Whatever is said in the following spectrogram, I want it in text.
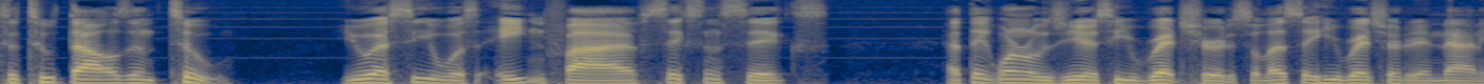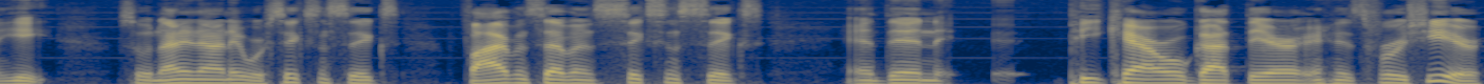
to 2002, USC was eight and five, six and six. I think one of those years he redshirted. So let's say he redshirted in '98. So '99 they were six and six, five and seven, six and six, and then Pete Carroll got there in his first year.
